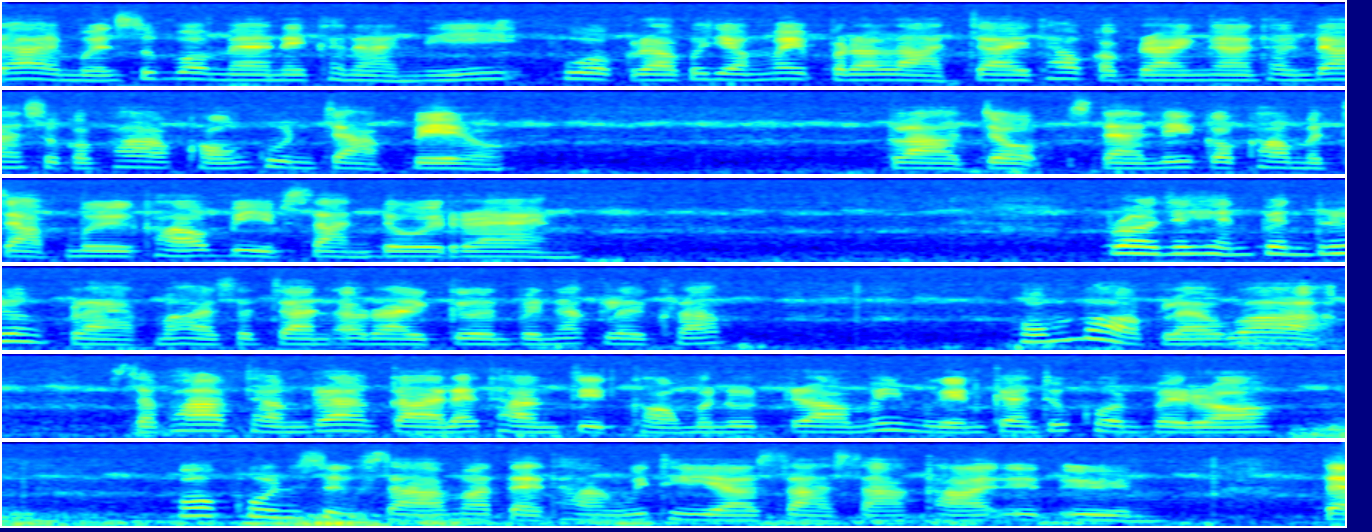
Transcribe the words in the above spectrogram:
ได้เหมือนซูเปอร์แมนในขณะนี้ พวกเราก็ยังไม่ประหลาดใจเท่ากับรายงานทางด้านสุขภาพของคุณจากเบล กล่าวจบ สแตนลีย์ก็เข้ามาจับมือเขาบีบสั่นโดยแรงโปรดอย่าเห็นเป็นเรื่องแปลกมหัศจรรย์อะไรเกินไปนักเลยครับ ผมบอกแล้วว่า สภาพทางร่างกายและทางจิตของมนุษย์เราไม่เหมือนกันทุกคนไปหรอกพวกคุณศึกษามาแต่ทางวิทยาศาสตร์สาขาอื่นๆ แต่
